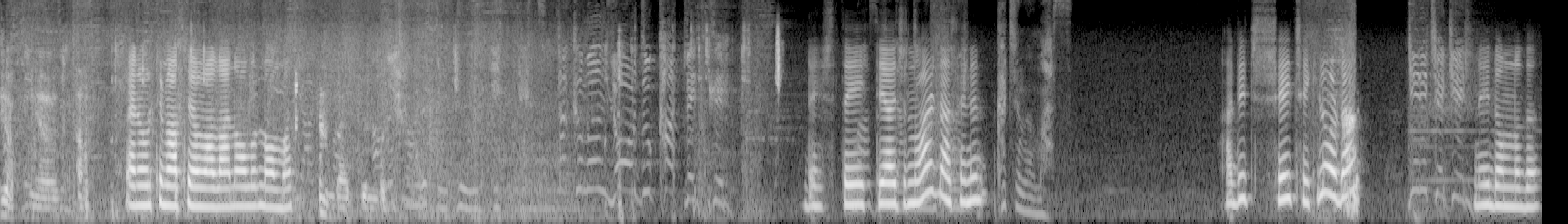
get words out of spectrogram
Yok ya. Tamam. Ben ultimi atıyorum vallahi ne olur ne olmaz. Ben belki bir bakayım. Desteğe ihtiyacın var da senin. Kaçınılmaz. Hadi şey çekil oradan. Geri çekil. Neydi onun adı?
